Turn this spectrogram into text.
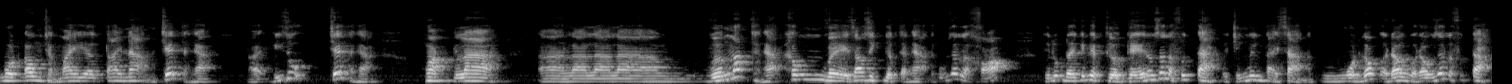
một ông chẳng may uh, tai nạn chết chẳng hạn Đấy, ví dụ chết chẳng hạn hoặc là à, là là là vướng mắc chẳng hạn không về giao dịch được chẳng hạn thì cũng rất là khó. Thì lúc đấy cái việc thừa kế nó rất là phức tạp để chứng minh tài sản nguồn gốc ở đâu ở đâu rất là phức tạp.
